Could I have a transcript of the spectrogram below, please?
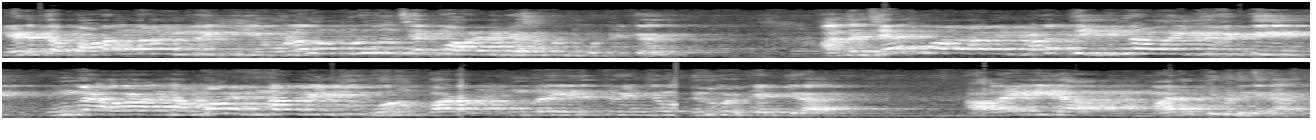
எடுத்த படம் தான் இன்றைக்கு உலகம் முழுவதும் சேக்குவாராவில் பேசப்பட்டுக் கொண்டிருக்கிறது. அந்த சேக்குவாராவின் படத்தை பின்னால் வைத்துவிட்டு உங்கள் அவர் அந்த அம்மாவை முன்னால் வைத்து ஒரு படம் உங்களை எடுக்க வேண்டும் திருவர் கேட்கிறார். அலைவிடா மறுத்து விடுகிறார்.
